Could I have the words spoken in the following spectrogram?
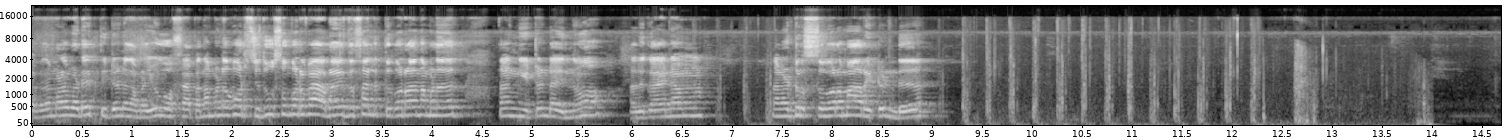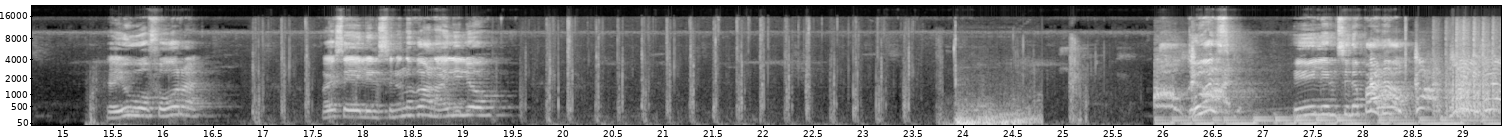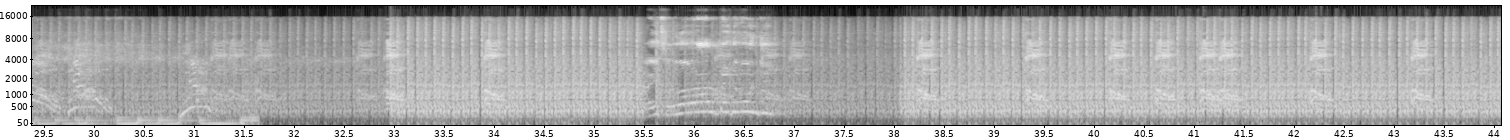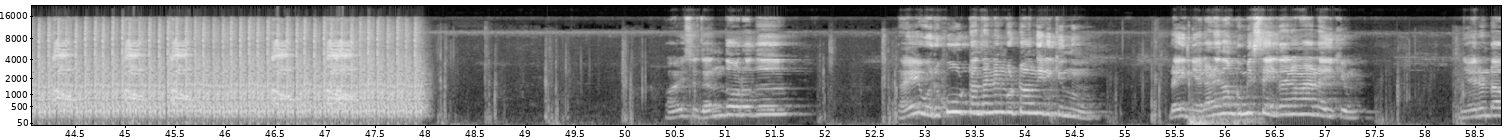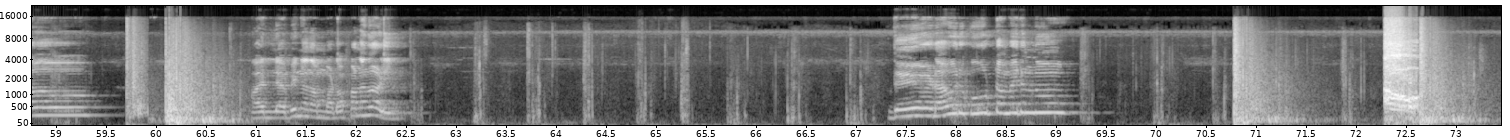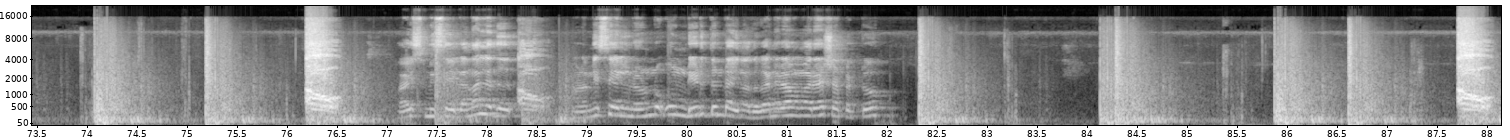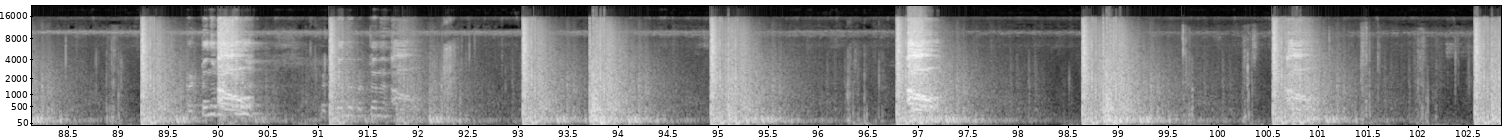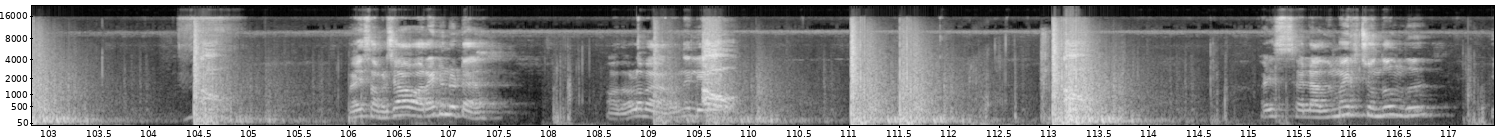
അപ്പോൾ നമ്മളിവിടെ എത്തിയിട്ടുണ്ട്. നമ്മൾ യു എഫ് അപ്പം നമ്മൾ കുറച്ച് ദിവസം കുറേ വേറെ ഏത് സ്ഥലത്ത് കുറേ നമ്മൾ തങ്ങിയിട്ടുണ്ടായിരുന്നു. അത് കാരണം നമ്മൾ ഡ്രസ്സ് കുറേ മാറിയിട്ടുണ്ട്. യു എഫ് കുറേ ഗൈസ് ഏലിയൻസിനൊന്നും കാണാനില്ലല്ലോ ഏലിയൻസിന്റെ പടം God, please, no! No! No! Guys നമ്മൾ ഉറപ്പായിട്ട് പോകും ചെയ്യും ഗൈസ് ഇതെന്തോറത്? ഡേ ഒരു കൂട്ടം തന്നെ ഇങ്ങോട്ട് വന്നിരിക്കുന്നു. ഡേ ഇങ്ങനെയാണെങ്കിൽ നമുക്ക് മിസ്സേജ് തന്നെ വേണ്ടായിരിക്കും ഇങ്ങനെയുണ്ടാവോ? അല്ല പിന്നെ നമ്മുടെ ഒപ്പാണ് കളി. ദേടാ ഒരു കൂട്ടം വരുന്നു. ഐസ് മിസൈല നല്ലത്. നമ്മളെ മിസൈലിന് ഉണ്ടി എടുത്തുണ്ടായിരുന്നു അത് കാരണം അവന്മാർ രക്ഷപ്പെട്ടു. പെട്ടെന്ന് പെട്ടെന്ന്. പെട്ടെന്ന് പെട്ടെന്ന്. ഐസ് നമ്മൾ ചാവാറായിട്ടുണ്ട് കേട്ടെ അതുള്ള വേറെ ഒന്നില്ല ഐസ് മരിച്ചു മരിച്ചെന്ന് തോന്നുന്നത്?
